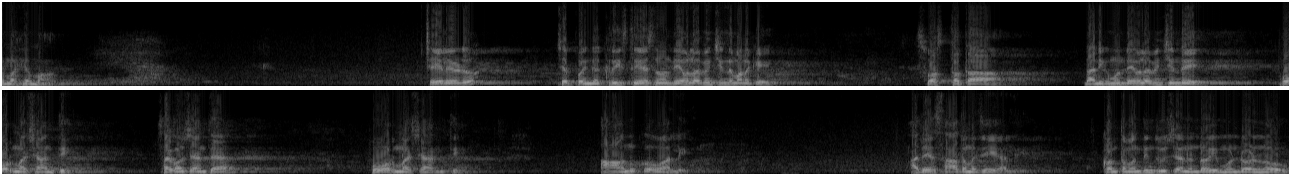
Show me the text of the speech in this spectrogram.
మహిమ. చేయలేడు? చెప్పు ఇంకా క్రీస్తు వేసినందు ఏం లభించింది మనకి? స్వస్థత. దానికి ముందు ఏం లభించింది? పూర్ణ శాంతి సగం శాంతి పూర్ణ శాంతి ఆనుకోవాలి. అదే సాధన చేయాలి. కొంతమందిని చూశానండో ఈ మొండోళ్ళలో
